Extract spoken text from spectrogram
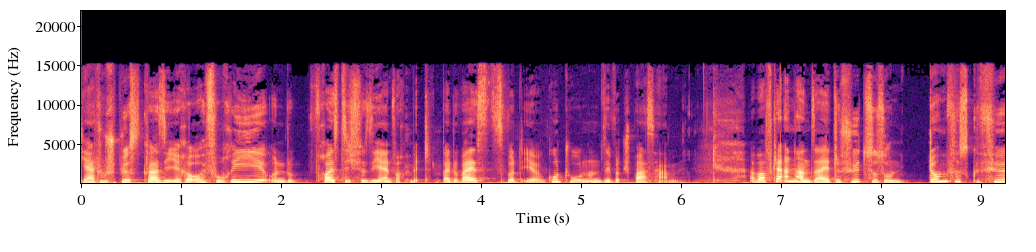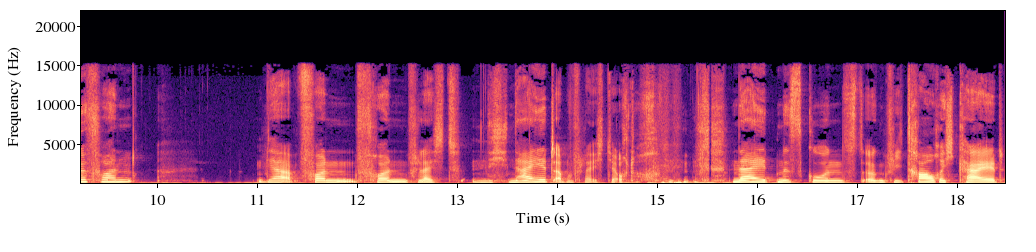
ja, du spürst quasi ihre Euphorie und du freust dich für sie einfach mit, weil du weißt, es wird ihr gut tun und sie wird Spaß haben. Aber auf der anderen Seite fühlst du so ein dumpfes Gefühl von, ja, von, von vielleicht nicht Neid, aber vielleicht ja auch doch Neid, Missgunst, irgendwie Traurigkeit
